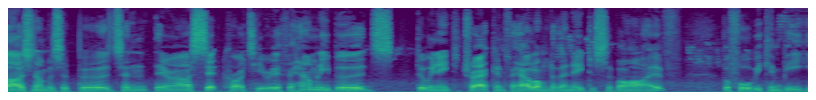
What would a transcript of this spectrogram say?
large numbers of birds, and there are set criteria for how many birds do we need to track and for how long do they need to survive before we can be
